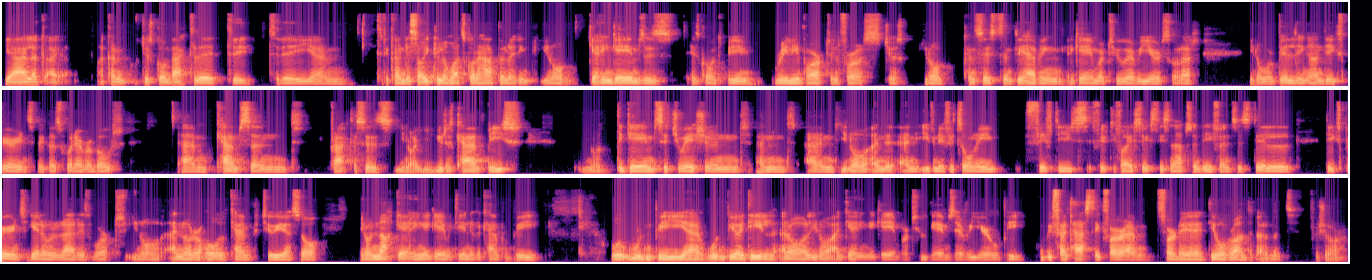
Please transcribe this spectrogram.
yeah look I I kind of just going back to the to, to the um to the kind of cycle of what's going to happen. I think you know getting games is is going to be really important for us. Just you know consistently having a game or two every year, so that you know we're building on the experience. Because whatever about um, camps and practices, you know you, you just can't beat you know the game situation and and and you know and and even if it's only 50 55 60 snaps on defense is still the experience you get out of that is worth you know another whole camp to you so you know not getting a game at the end of a camp would be wouldn't be uh, wouldn't be ideal at all. You know, and getting a game or two games every year would be would be fantastic for um for the the overall development for sure.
